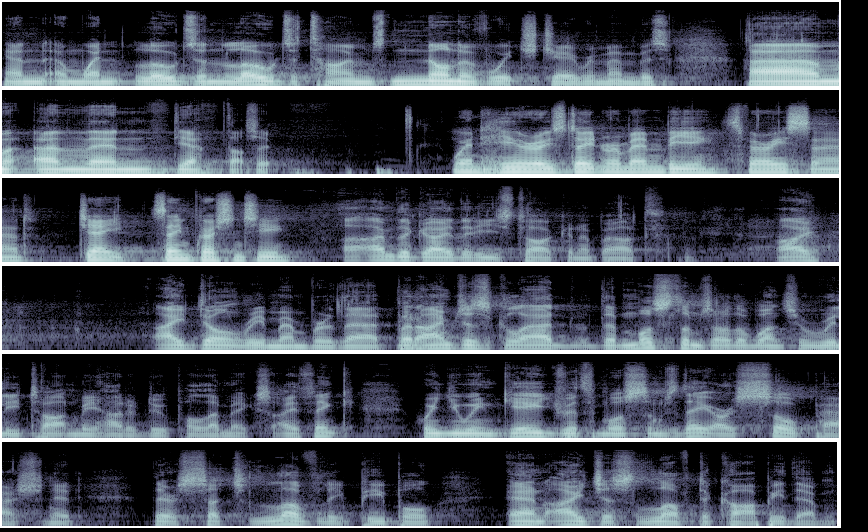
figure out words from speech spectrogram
and, and went loads and loads of times, none of which Jay remembers. Um, and then, yeah, that's it. When heroes don't remember you, it's very sad. Jay, same question to you. I'm the guy that he's talking about. I, I don't remember that, but I'm just glad the Muslims are the ones who really taught me how to do polemics. I think when you engage with Muslims, they are so passionate. They're such lovely people, and I just love to copy them.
